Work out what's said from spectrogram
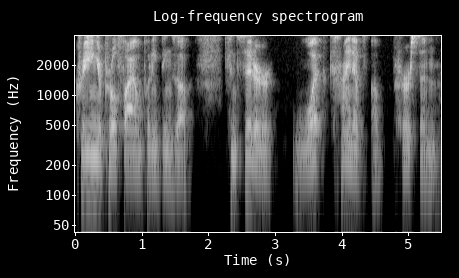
creating your profile and putting things up, consider what kind of a person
